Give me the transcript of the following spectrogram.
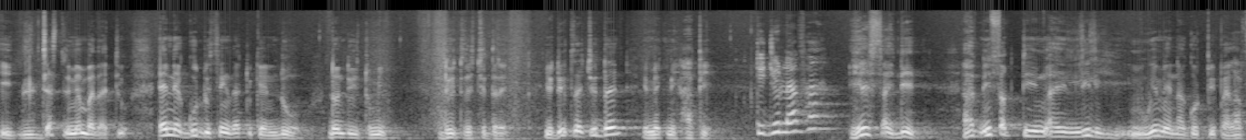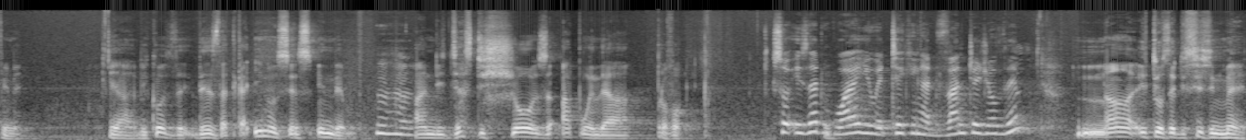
it- just remember that you, any good thing that you can do, don't do it to me. Do it to the children. You do it to the children, you make me happy. Did you love her? Yes, I did. In fact, I really, women are good people. I love women. Yeah, because there's that kind of innocence in them. And it just shows up when they are provoked. So is that why you were taking advantage of them? No, it was a decision made.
